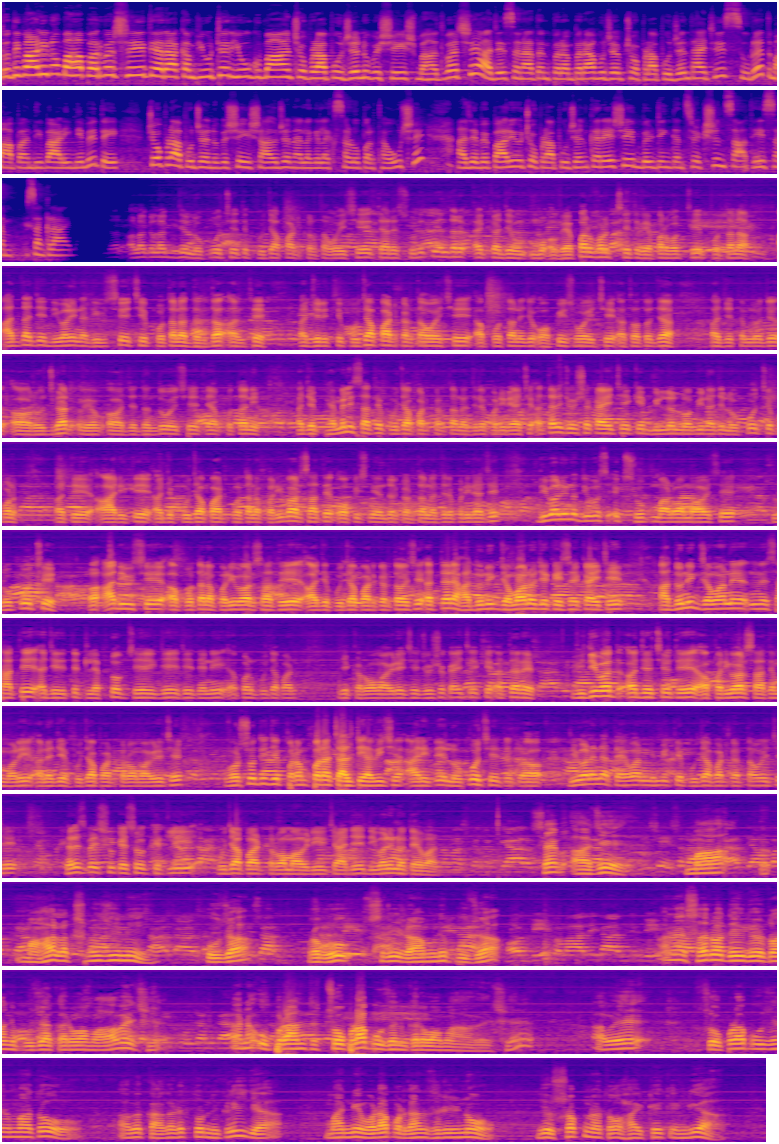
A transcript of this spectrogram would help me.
તો દિવાળીનો મહાપર્વ છે, ત્યારે આ કમ્પ્યુટર યુગમાં ચોપડા પૂજનનું વિશેષ મહત્વ છે. આજે સનાતન પરંપરા મુજબ ચોપડા પૂજન થાય છે. સુરતમાં પણ દિવાળી નિમિત્તે ચોપડા પૂજનનું વિશેષ આયોજન અલગ અલગ સ્થળો પર થયું છે. આજે વેપારીઓ ચોપડા પૂજન કરે છે. બિલ્ડિંગ કન્સ્ટ્રક્શન સાથે સંકળાયેલ અલગ અલગ જે લોકો છે તે પૂજાપાઠ કરતા હોય છે, ત્યારે સુરતની અંદર એક જે વેપાર વર્ગ છે તે વેપાર વર્ગ છે પોતાના આજના જે દિવાળીના દિવસે છે, પોતાના ધંધા અંતે જે રીતે પૂજાપાઠ કરતા હોય છે પોતાની જે ઓફિસ હોય છે, અથવા તો જ્યાં જે તેમનો જે રોજગાર જે ધંધો હોય છે, ત્યાં પોતાની જે ફેમિલી સાથે પૂજાપાઠ કરતા નજરે પડી રહ્યા છે. અત્યારે જોઈ શકાય છે કે બિલ્ડર લોબીના જે લોકો છે પણ તે આ રીતે આજે પૂજાપાઠ પોતાના પરિવાર સાથે ઓફિસની અંદર કરતા નજરે પડી રહ્યા છે. દિવાળીનો દિવસ એક શુભ માનવામાં આવે છે. લોકો છે આ દિવસે પોતાના પરિવાર સાથે આજે પૂજાપાઠ કરતા હોય છે. અત્યારે આધુનિક જમાનો જે કહી શકાય છે, આધુનિક જમાને સાથે જે રીતે લેપટોપ છે, જે છે તેની પણ પૂજાપાઠ જે કરવામાં આવી રહી છે, જોઈ શકાય છે કે અત્યારે વિધિવત જે છે તે પરિવાર સાથે મળી અને જે પૂજાપાઠ કરવામાં આવી રહી છે. વર્ષોથી જે પરંપરા ચાલતી આવી છે, આ રીતે લોકો છે તે દિવાળીના તહેવાર નિમિત્તે પૂજાપાઠ કરતા હોય છે. નરેશભાઈ, શું કહેશો? કેટલી પૂજાપાઠ કરવામાં આવી રહી છે આજે દિવાળીનો તહેવાર? સાહેબ, આજે મા, મહાલક્ષ્મીજીની પૂજા, પ્રભુ શ્રી રામની પૂજા અને સર્વ દેવી દેવતાની પૂજા કરવામાં આવે છે અને ઉપરાંત ચોપડા પૂજન કરવામાં આવે છે. હવે ચોપડા પૂજનમાં તો હવે કાગળ તો નીકળી ગયા. માન્ય વડાપ્રધાનશ્રીનો જે સ્વપ્ન હતો હાઈટેક ઇન્ડિયા,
